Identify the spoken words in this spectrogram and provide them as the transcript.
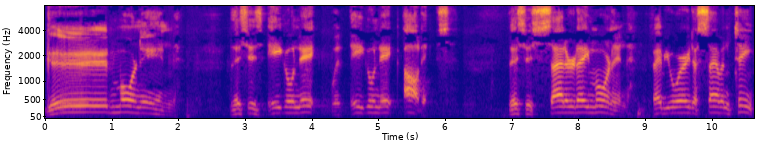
Good morning. This is Eagle Nick with Eagle Nick Audits. This is Saturday morning, February the 17th,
